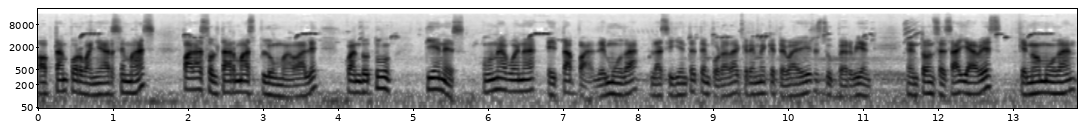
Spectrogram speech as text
optan por bañarse más para soltar más pluma, ¿vale? Cuando tú tienes una buena etapa de muda, la siguiente temporada créeme que te va a ir súper bien. Entonces hay aves que no mudan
